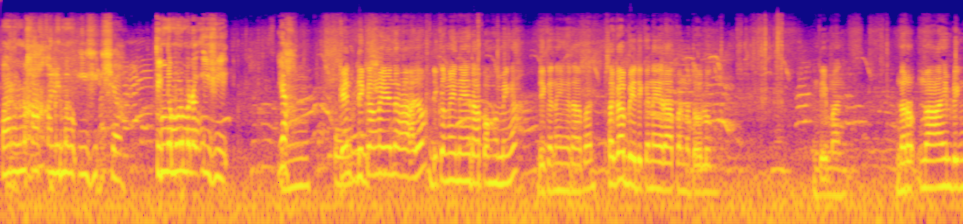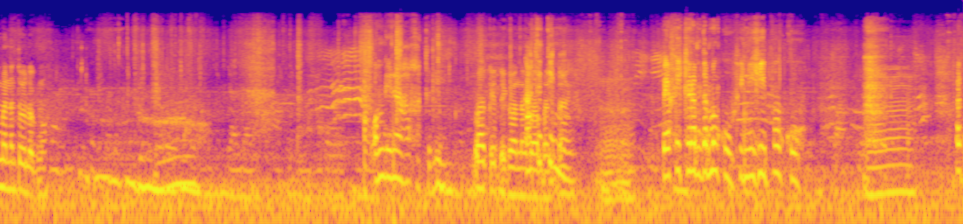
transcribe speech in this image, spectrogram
Parang nakakalimang ihi siya. Tingnan mo naman ang ihi. Yah! Mm. Ken, di ka ngayon na ano? Di ka ngayon nahihirapan huminga? Di ka nahihirapan? Sa gabi, di ka nahihirapan matulog? Hindi man. Nar nakahimbing man ang tulog mo? Ako ang di nakakatuloy. Bakit ikaw nagbabantay? Mm. Pero kikiramdaman ko, hinihipo ko. Mm. At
